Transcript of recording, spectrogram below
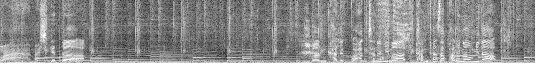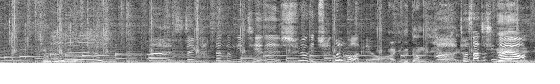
와 맛있겠다. 입안 가득 꽉 차는 이 맛 감탄사 바로 나옵니다. 저는 뭐 진짜 이 갓담금 김치에는 수육이 최고인 것 같아요. 아 이것도 한번 드셔보세요. 저 싸주신 네, 거예요? 네, 네.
